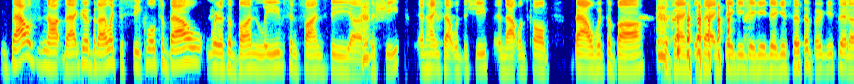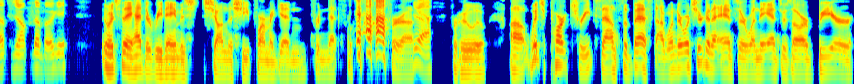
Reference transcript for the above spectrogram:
Bao's not that good, but I like the sequel to Bao where the bun leaves and finds the uh, the sheep and hangs out with the sheep, and that one's called Bow with the Ba to bang the bang diggy diggy diggy sit the boogie sit up jump the boogie. Which they had to rename as Shaun the Sheep Farmageddon for Netflix for uh, yeah, for Hulu. Uh, which park treat sounds the best? I wonder what you're going to answer when the answers are beer,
